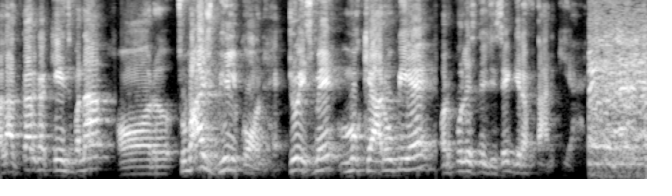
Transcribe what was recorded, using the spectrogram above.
बलात्कार का केस बना, और सुभाष भील कौन है, जो इसमें मुख्य आरोपी है, और पुलिस ने जिसे गिरफ़्तार किया है।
